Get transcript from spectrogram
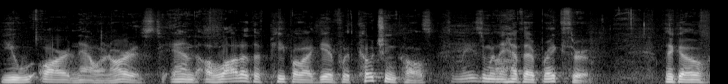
You are now an artist. And a lot of the people I give with coaching calls, it's amazing when they have that breakthrough. They go,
